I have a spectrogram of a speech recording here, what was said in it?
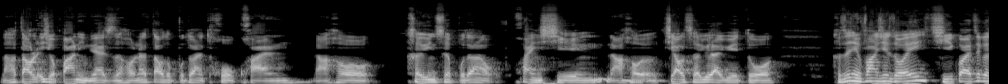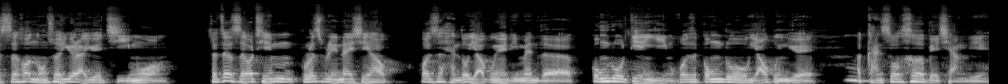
然后到了一九八零年代之后，那道路不断的拓宽，然后客运车不断的换新，然后轿车越来越多。可是你发现说，哎，奇怪，这个时候农村越来越寂寞，所以这个时候听 Bruce Springsteen 那些哈，或者是很多摇滚乐里面的公路电影，或者是公路摇滚乐，感受特别强烈。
